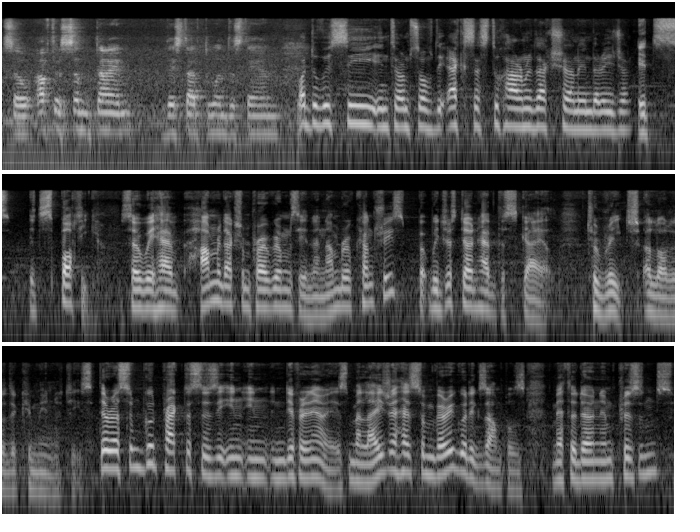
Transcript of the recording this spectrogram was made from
So after some time, they start to understand. what do we see in terms of the access to harm reduction in the region? It's, it's spotty. So we have harm reduction programs in a number of countries, but we just don't have the scale to reach a lot of the communities. There are some good practices in, in, in different areas. Malaysia has some very good examples. Methadone in prisons.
